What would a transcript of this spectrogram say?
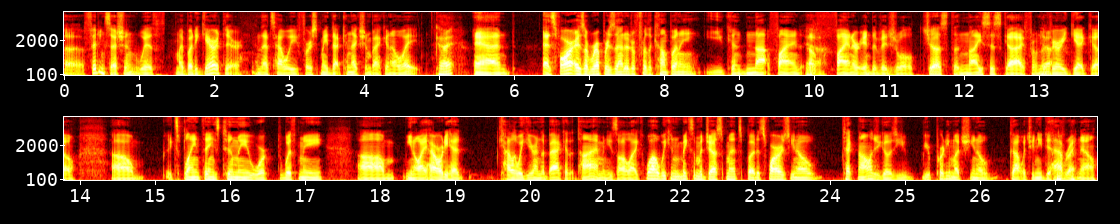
uh, fitting session with my buddy Garrett there, and that's how we first made that connection back in 08. Okay, And as far as a representative for the company, you cannot find a finer individual. Just the nicest guy from the Yeah. very get go. Um, explained things to me, worked with me. Um, you know, I already had Callaway gear in the back at the time, and he's all like, "Well, we can make some adjustments, but as far as you know, technology goes, you you're pretty much you know got what you need to have right now."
